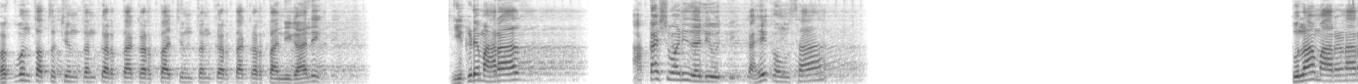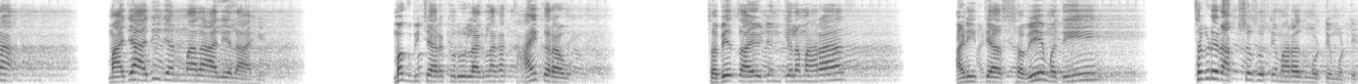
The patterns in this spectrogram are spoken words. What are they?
भगवंताचं चिंतन करता करता चिंतन करता करता निघाले. इकडे महाराज आकाशवाणी झाली होती. काही कंसा तुला मारणारा माझ्या आधी जन्माला आलेला आहे. मग विचार करू लागला का काय करावं? सभेचं आयोजन केलं महाराज आणि त्या सभेमध्ये सगळे राक्षस होते महाराज मोठे मोठे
